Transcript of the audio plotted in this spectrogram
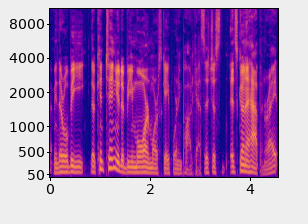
I mean, there will be there'll continue to be more and more skateboarding podcasts. It's just it's going to happen, right?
